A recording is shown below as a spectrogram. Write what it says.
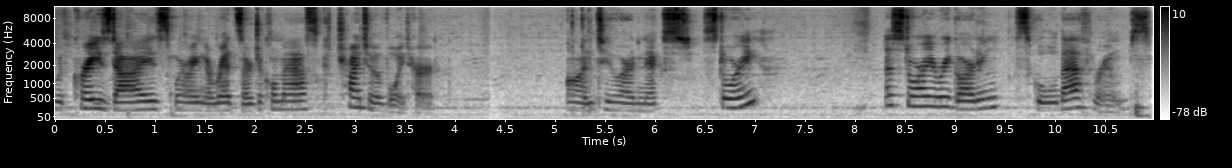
with crazed eyes wearing a red surgical mask, try to avoid her. On to our next story a story regarding school bathrooms.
